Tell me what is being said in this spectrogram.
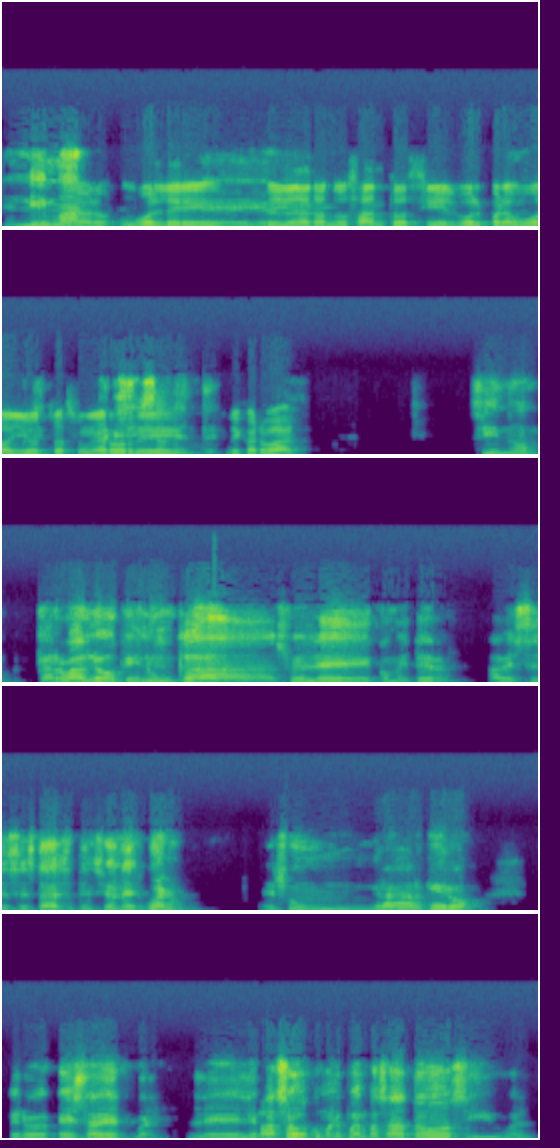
en Lima. Claro, un gol de, Eh, de Jonathan Dos Santos y el gol paraguayo eh, tras un error de, de Carval. Sí, ¿no? Carvalho, que nunca suele cometer a veces estas desatenciones, bueno, es un gran arquero, pero esta vez, bueno, le, pasó como le pueden pasar a todos y, bueno,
